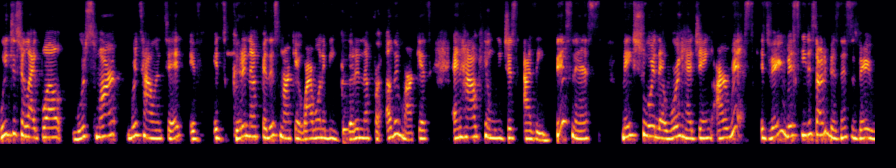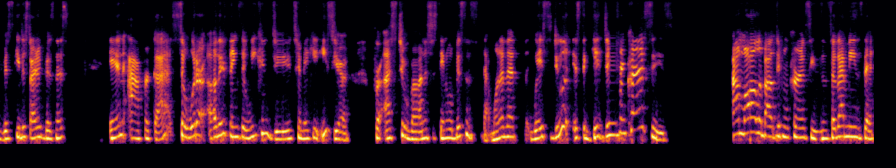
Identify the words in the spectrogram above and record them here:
we just are like, well, we're smart, we're talented. If it's good enough for this market, why won't it be good enough for other markets? And how can we just, as a business, make sure that we're hedging our risk? It's very risky to start a business. It's very risky to start a business in Africa. So, what are other things that we can do to make it easier for us to run a sustainable business? That one of the ways to do it is to get different currencies. I'm all about different currencies. And so that means that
